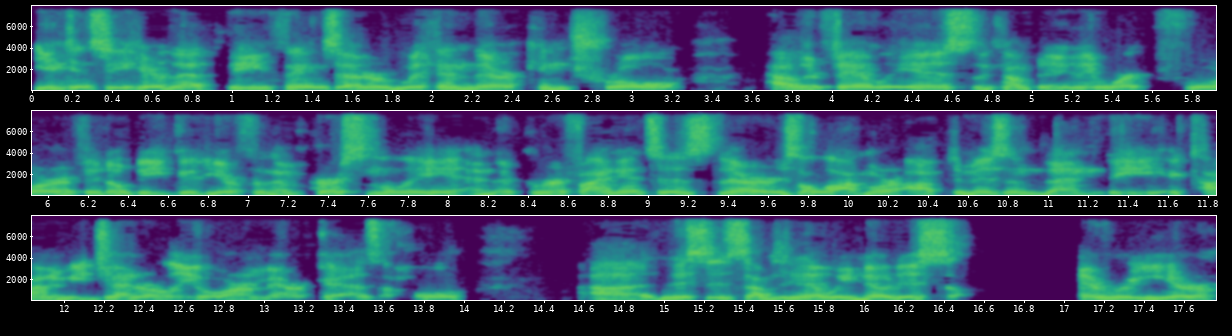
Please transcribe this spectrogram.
you can see here that the things that are within their control, how their family is, the company they work for, if it'll be a good year for them personally, and their career finances, there's a lot more optimism than the economy generally or America as a whole. Uh, this is something that we notice every year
